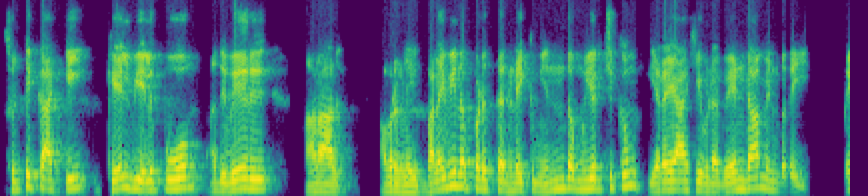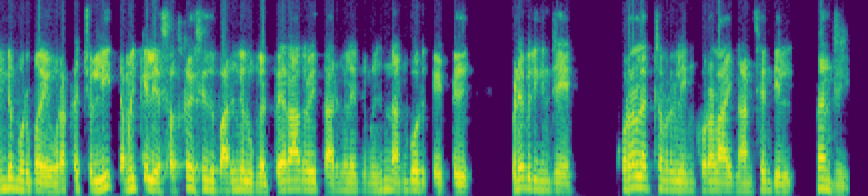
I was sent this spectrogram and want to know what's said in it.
சுட்டிக்காட்டி கேள்வி எழுப்புவோம் அது வேறு. ஆனால் அவர்களை பலவீனப்படுத்த நினைக்கும் எந்த முயற்சிக்கும் இரையாகிவிட வேண்டாம் என்பதை மீண்டும் ஒரு முறை உறக்கச் சொல்லி தமிழ்கேலியை சப்ஸ்கிரைப் செய்து பாருங்கள். உங்கள் பேராதரவை தாருங்கள் என்று மிகுந்த அன்போடு கேட்டு விடைபெறுகின்றேன். குரலற்றவர்களின் குரலாய் நான் செந்தில். நன்றி.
